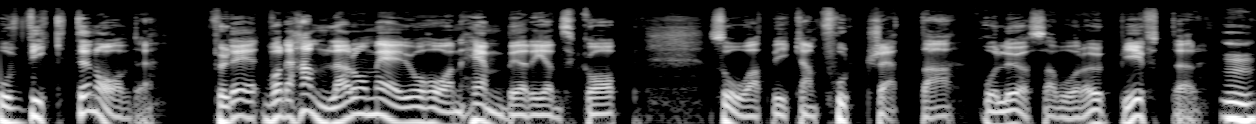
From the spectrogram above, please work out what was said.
Och vikten av det. För det, vad det handlar om är ju att ha en hemberedskap så att vi kan fortsätta och lösa våra uppgifter. Mm.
